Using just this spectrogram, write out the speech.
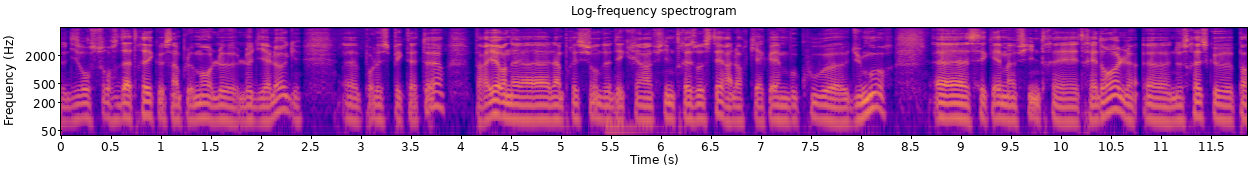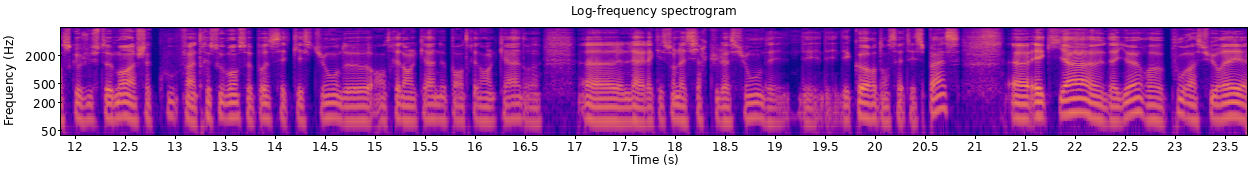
disons, sources d'attrait que simplement le, dialogue euh, pour le spectateur. Par ailleurs, on a l'impression de décrire un film très austère alors qu'il y a quand même beaucoup d'humour. c'est quand même un film très très drôle, ne serait-ce que parce que justement à chaque coup, enfin très souvent se pose cette question de entrer dans le cadre, ne pas entrer dans le cadre, la, question de la circulation des, corps dans cet espace, et qui a d'ailleurs pour assurer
